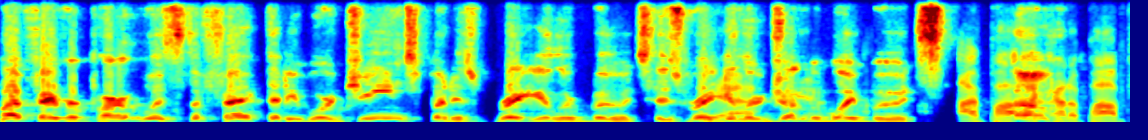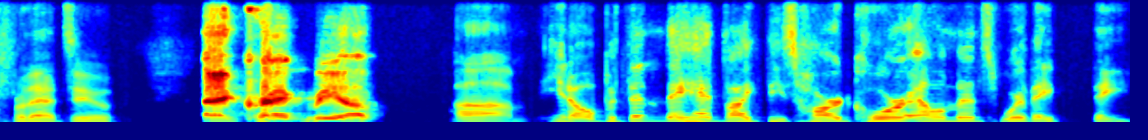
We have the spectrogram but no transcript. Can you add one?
My favorite part was the fact that he wore jeans, but his regular boots, his regular Yeah. Jungle Boy boots, I pop, I Um, kind of popped for that too. that cracked me up. Um, you know, but then they had like these hardcore elements where they they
